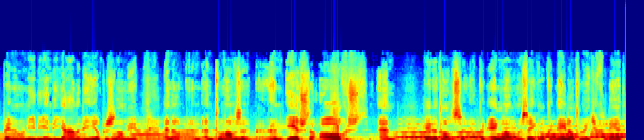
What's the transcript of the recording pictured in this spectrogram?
op een of andere manier, die indianen, die hielpen ze dan weer. En, nou, en, en, toen hadden ze hun eerste oogst. En kijk, dat hadden ze ook in Engeland, maar zeker ook in Nederland een beetje geleerd.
